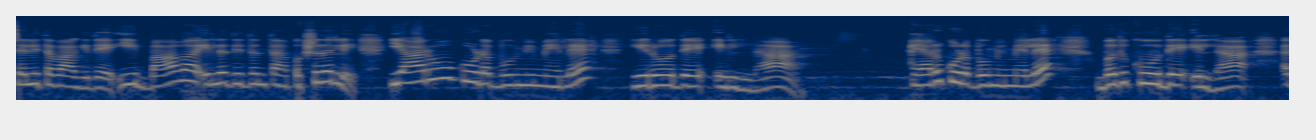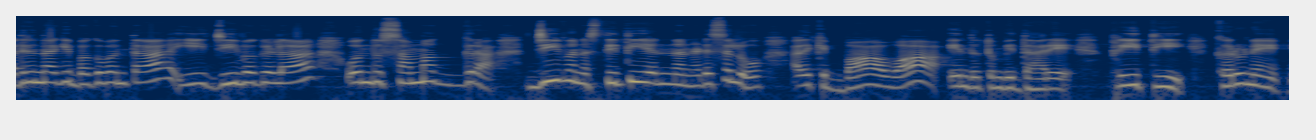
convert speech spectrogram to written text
ಚಲಿತವಾಗಿದೆ. ಈ ಭಾವ ಇಲ್ಲದಿದ್ದಂತಹ ಪಕ್ಷದಲ್ಲಿ ಯಾರೂ ಕೂಡ ಭೂಮಿ ಮೇಲೆ ಇರೋದೇ ಇಲ್ಲ. ಯಾರೂ ಕೂಡ ಭೂಮಿ ಮೇಲೆ ಬದುಕುವುದೇ ಇಲ್ಲ. ಅದರಿಂದಾಗಿ ಭಗವಂತ ಈ ಜೀವಗಳ ಒಂದು ಸಮಗ್ರ ಜೀವನ ಸ್ಥಿತಿಯನ್ನು ನಡೆಸಲು ಅದಕ್ಕೆ ಭಾವ ಎಂದು ತುಂಬಿದ್ದಾರೆ. ಪ್ರೀತಿ, ಕರುಣೆ,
